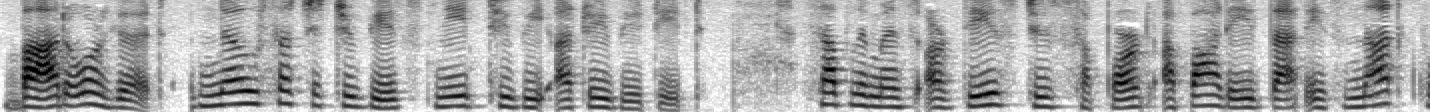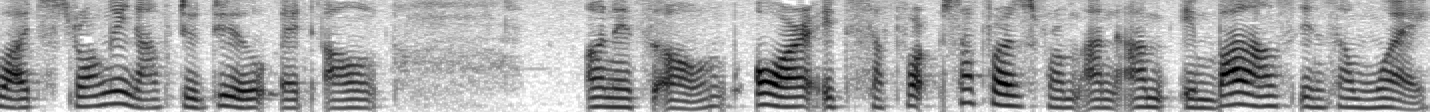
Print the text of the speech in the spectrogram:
bad or good. No such attributes need to be attributed. Supplements are these to support a body that is not quite strong enough to do it on, on its own, or it suffer, suffers from an um, imbalance in some way.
